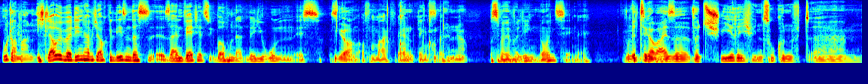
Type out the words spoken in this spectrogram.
Guter Mann. Ich glaube, über den habe ich auch gelesen, dass äh, sein Wert jetzt über 100 Millionen ist. Ja. Auf dem Marktwert. Kommt- denkst kommt hin, ja. Muss man überlegen, 19, ey. Witzigerweise wird es schwierig, in Zukunft ähm,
